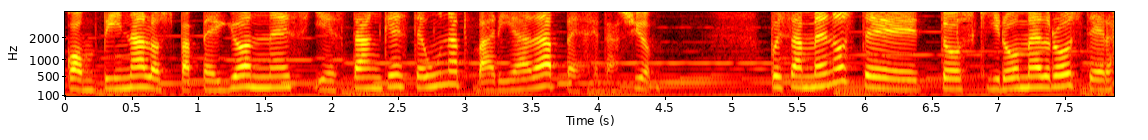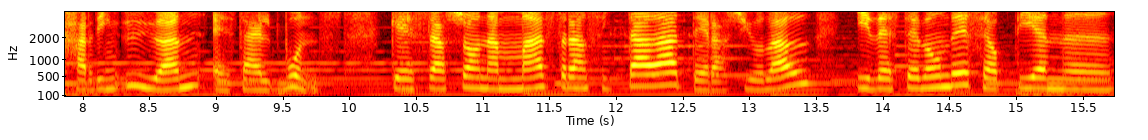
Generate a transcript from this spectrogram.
combina los pabellones y estanques de una variada vegetación. Pues a menos de dos kilómetros del jardín Yuan está el Bunz, que es la zona más transitada de la ciudad y desde donde se obtiene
